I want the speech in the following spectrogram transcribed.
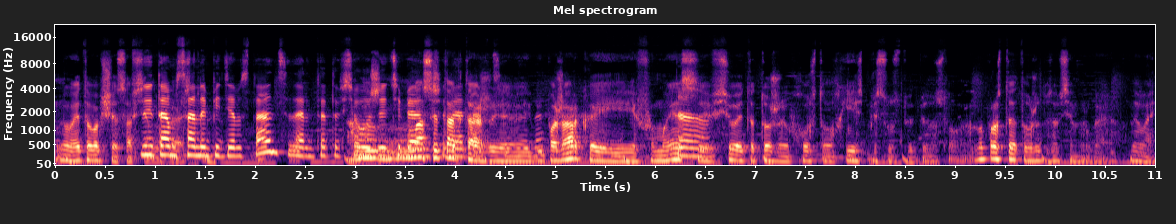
ну, это вообще совсем Ну, и там санэпидемстанция, наверное, это все а, уже тебя У нас и так та же да? и пожарка, и ФМС, а. и все это тоже в хостелах есть, присутствует, безусловно. Ну, просто это уже совсем другая. Давай.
